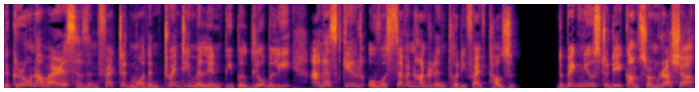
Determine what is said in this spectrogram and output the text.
The coronavirus has infected more than 20 million people globally and has killed over 735,000. The big news today comes from Russia,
